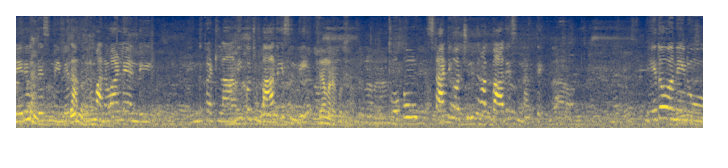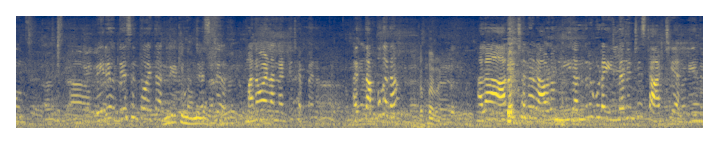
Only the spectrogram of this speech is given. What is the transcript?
వేరే ఉద్దేశం ఏం లేదు. అందరూ మన వాళ్ళే అండి. ఎందుకు అట్లా అని కొంచెం బాధేసింది. కెమెరా కోసం. కోపం స్టార్టింగ్ వచ్చింది తర్వాత బాధేసింది అంతే. ఏదో నేను వేరే ఉద్దేశంతో అయితే అది జస్ట్ మన వాళ్ళు అన్నట్టు చెప్పాను. అది తప్పు కదా? అలా ఆలోచన రావడం మీరందరూ కూడా ఇళ్ళ నుంచి స్టార్ట్ చేయాలి. లేదు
